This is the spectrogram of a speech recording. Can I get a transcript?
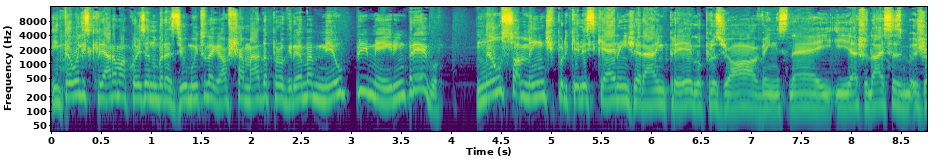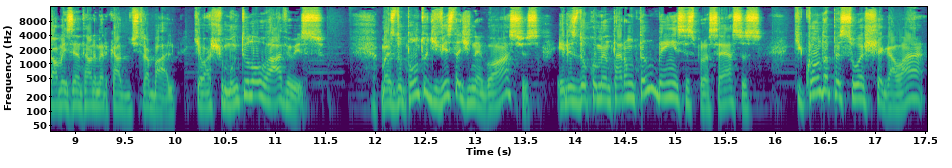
Então eles criaram uma coisa no Brasil muito legal chamada Programa Meu Primeiro Emprego. Não somente porque eles querem gerar emprego para os jovens, né, e ajudar esses jovens a entrar no mercado de trabalho, que eu acho muito louvável isso. Mas do ponto de vista de negócios, eles documentaram tão bem esses processos que quando a pessoa chega lá,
